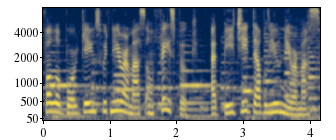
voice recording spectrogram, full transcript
Follow Board Games with Niramas on Facebook at BGW Niramas.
